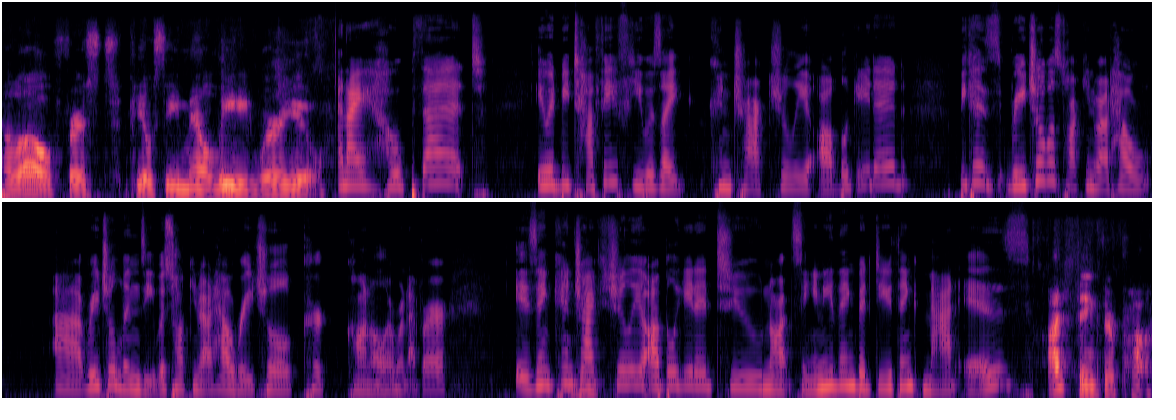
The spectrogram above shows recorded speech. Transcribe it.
Hello, first POC male lead. Where are you? And I hope that it would be tough if he was like contractually obligated because Rachel was talking about how uh, Rachel Lindsay was talking about how Rachel Kirkconnell or whatever isn't mm-hmm. contractually mm-hmm. obligated to not say anything, but do you think Matt is? I think they're pro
